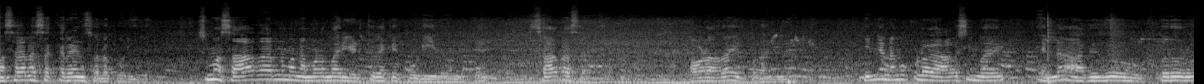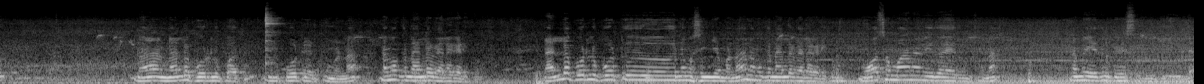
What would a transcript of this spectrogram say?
மசாலா சர்க்கரைன்னு சொல்லக்கூடியது. சும்மா சாதாரணமாக நம்மளை மாதிரி எடுத்து வைக்கக்கூடியது வந்துட்டு சாதா சர்க்கரை. அவ்வளோதான் இருக்கக்கூடாது இன்னும் நமக்குள்ள அவசியம் மாதிரி எல்லாம் அது இது ஒரு ஒரு நல்ல பொருள் பார்த்து இது போட்டு எடுத்தோம்னா நமக்கு நல்ல விலை கிடைக்கும். நல்ல பொருள் போட்டு நம்ம செஞ்சோம்னா நமக்கு நல்ல விலை கிடைக்கும். மோசமான இதாக இருந்துச்சுன்னா நம்ம எதுவும் பேசுறது இல்லை.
